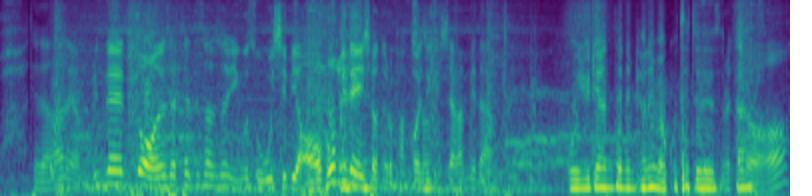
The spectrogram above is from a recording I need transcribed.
와 대단하네요. 근데 또 어느새 테드 선수는 인구수 50이 어보미네이션으로 바꿔지기 그렇죠. 시작합니다. 뭐 유리한 데는 변함이 없고 테드가. 그렇죠.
